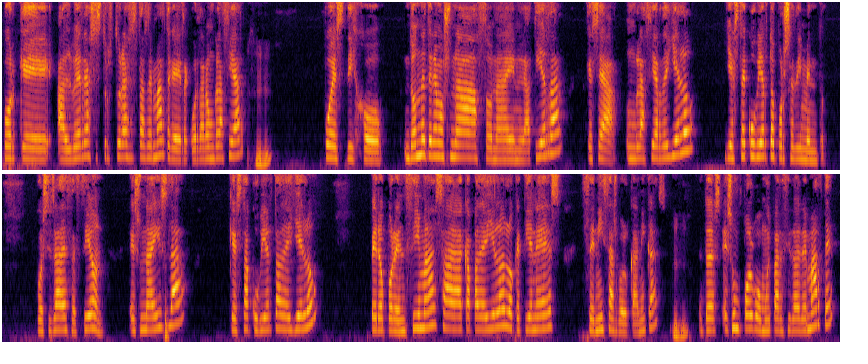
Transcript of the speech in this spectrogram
porque al ver las estructuras estas de Marte que recuerdan a un glaciar pues dijo, ¿dónde tenemos una zona en la Tierra que sea un glaciar de hielo y esté cubierto por sedimento? Pues Isla Decepción es una isla que está cubierta de hielo, pero por encima esa capa de hielo lo que tiene es cenizas volcánicas. Entonces es un polvo muy parecido al de Marte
